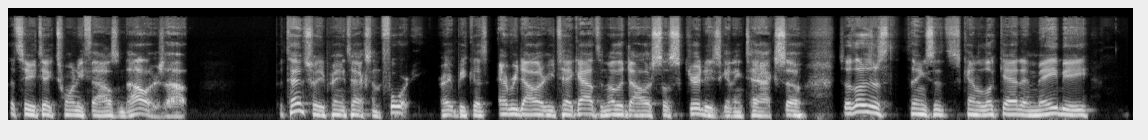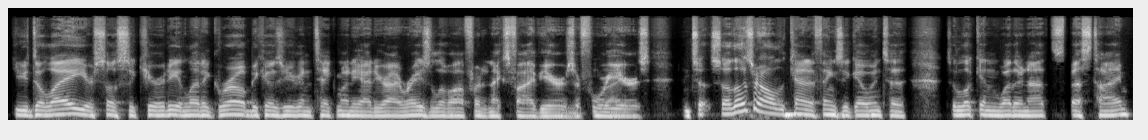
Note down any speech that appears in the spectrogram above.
let's say you take twenty thousand dollars out, potentially you're paying tax on forty, right? Because every dollar you take out is another dollar Social Security is getting taxed. So, so those are things that's kind of look at, and maybe you delay your Social Security and let it grow because you're going to take money out of your IRAs to live off for the next five years or four Right. years. And so, so those are all the kind of things that go into to looking whether or not it's best time.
